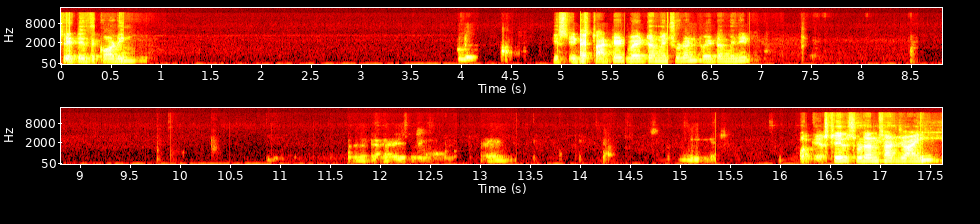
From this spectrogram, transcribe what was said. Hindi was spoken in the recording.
So it is recording. Yes, it has started. Wait a minute, student. Wait a minute. Okay, still students are joining.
